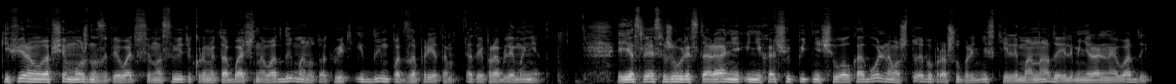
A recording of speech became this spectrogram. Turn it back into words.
Кефиром вообще можно запивать все на свете, кроме табачного дыма, но так ведь и дым под запретом, этой проблемы нет. И если я сижу в ресторане и не хочу пить ничего алкогольного, что я попрошу принести, лимонада или минеральной воды?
